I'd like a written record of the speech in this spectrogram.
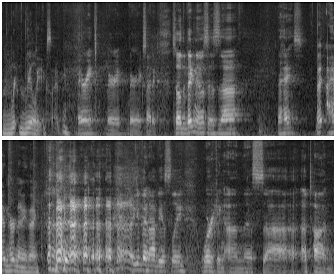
Re- really exciting. Very, very, very exciting. So the big news is uh, the Hayes. I, hadn't heard anything. Uh, you've been obviously working on this uh, a ton.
